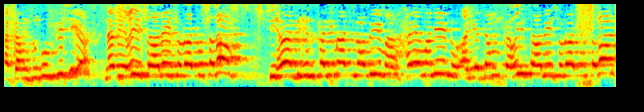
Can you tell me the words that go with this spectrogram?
akamzungumzishia Nabii Isa alayhi salatu wasalam fi hadhihi al-kalimat al-azima. Haya maneno aliyatamka Isa alayhi salatu wasalam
